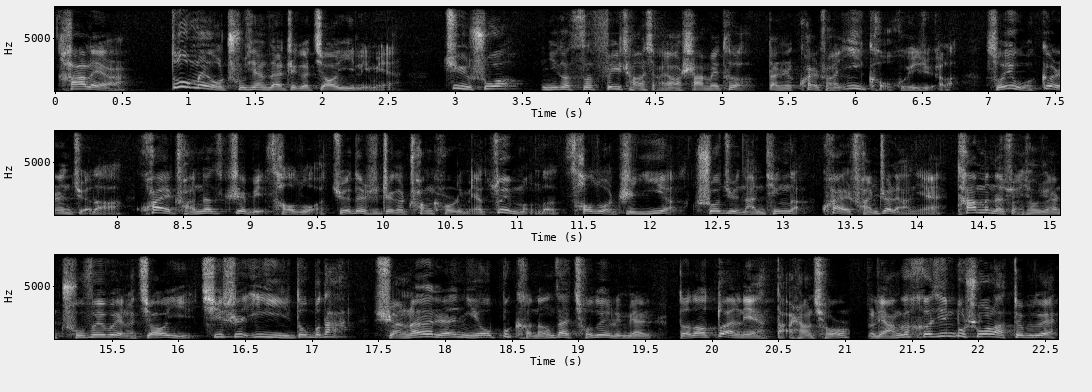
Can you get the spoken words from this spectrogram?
哈雷尔都没有出现在这个交易里面。据说尼克斯非常想要沙梅特，但是快船一口回绝了。所以我个人觉得啊，快船的这笔操作绝对是这个窗口里面最猛的操作之一啊。说句难听的，快船这两年他们的选秀权，除非为了交易，其实意义都不大。选来的人你又不可能在球队里面得到锻炼、打上球。两个核心不说了，对不对？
